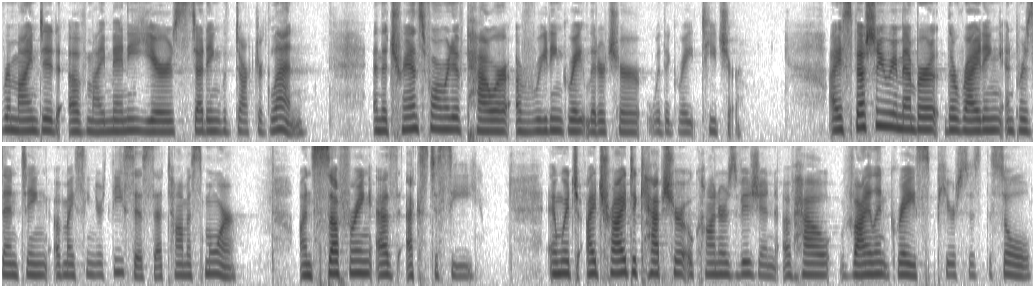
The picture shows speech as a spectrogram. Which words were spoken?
reminded of my many years studying with Dr. Glenn and the transformative power of reading great literature with a great teacher. I especially remember the writing and presenting of my senior thesis at Thomas More on suffering as ecstasy, in which I tried to capture O'Connor's vision of how violent grace pierces the soul.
